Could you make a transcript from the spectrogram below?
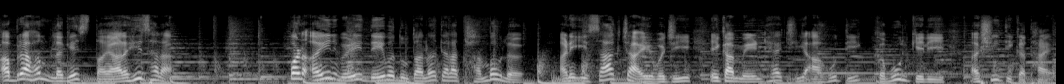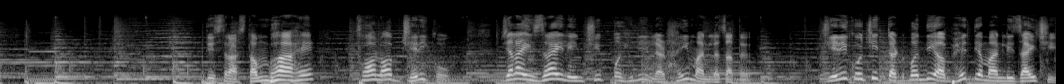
अब्राहम लगेच तयारही झाला. पण ऐन वेळी देवदूतानं त्याला थांबवलं आणि इसाकच्या ऐवजी एका मेंढ्याची आहुती कबूल केली अशी ती कथा आहे. तिसरा स्तंभ आहे फॉल ऑफ जेरिको ज्याला इस्रायलींची पहिली लढाई मानलं जातं. जेरिकोची तटबंदी अभेद्य मानली जायची.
